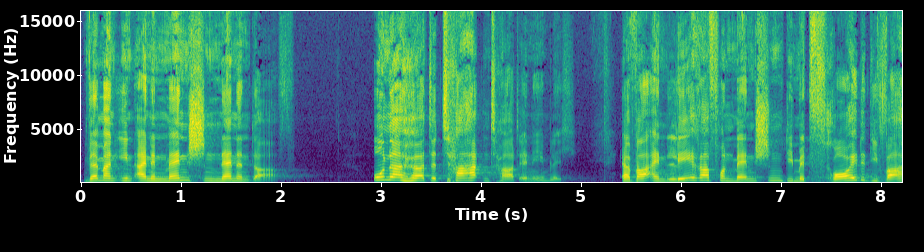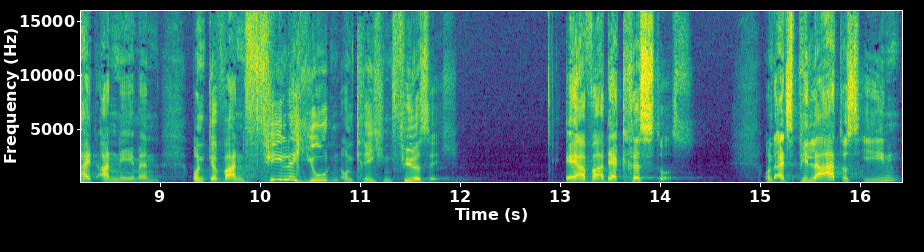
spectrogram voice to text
wenn man ihn einen Menschen nennen darf. Unerhörte Taten tat er nämlich. Er war ein Lehrer von Menschen, die mit Freude die Wahrheit annehmen und gewann viele Juden und Griechen für sich. Er war der Christus und als Pilatus ihn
